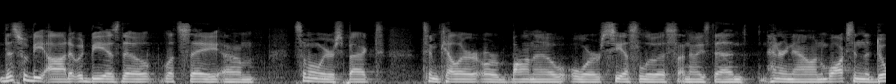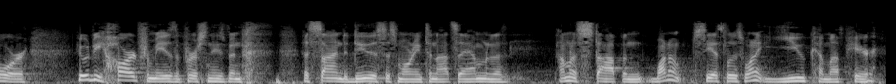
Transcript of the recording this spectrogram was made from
this would be odd. It would be as though, let's say, um, someone we respect, Tim Keller or Bono or C.S. Lewis, I know he's dead, Henri Nouwen, walks in the door it would be hard for me as the person who's been assigned to do this this morning to not say, I'm going to, I'm going to stop and why don't, C.S. Lewis, why don't you come up here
